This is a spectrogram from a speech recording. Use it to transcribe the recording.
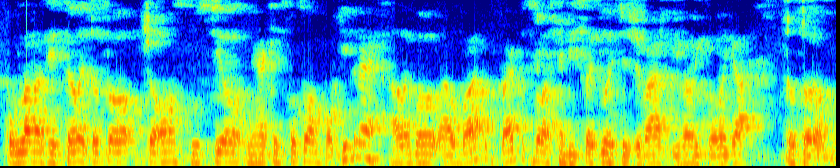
podľa vás je celé toto, čo on spustil, nejakým spôsobom pochybné? Alebo, alebo ako, ako si vlastne vysvetľujete, že váš bývalý kolega toto robí?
